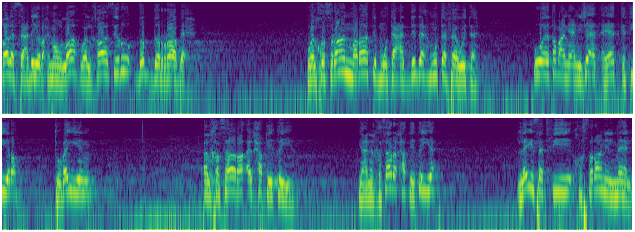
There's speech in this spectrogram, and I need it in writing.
قال السعدي رحمه الله والخاسر ضد الرابح. والخسران مراتب متعددة متفاوتة. وطبعا يعني جاءت آيات كثيرة تبين الخسارة الحقيقية. يعني الخسارة الحقيقية ليست في خسران المال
